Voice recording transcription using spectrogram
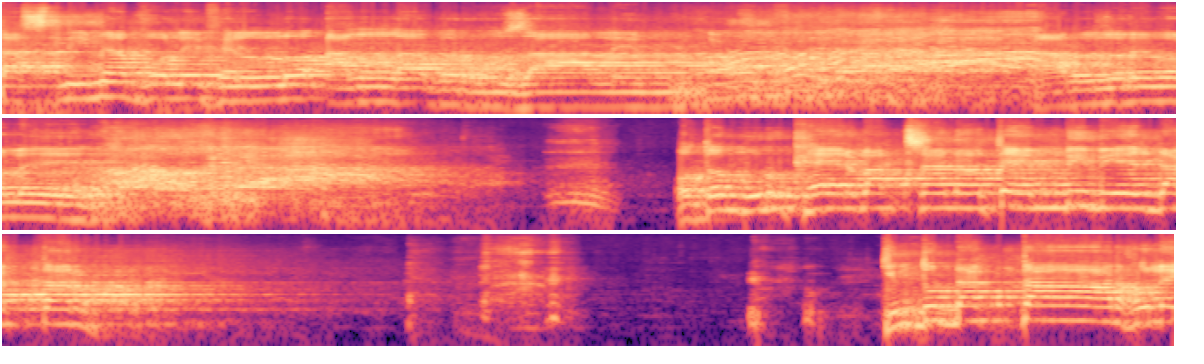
তাসলিমা বলে ফেলল আল্লাহ বড় আরও জোরে বলে ও তো মূর্খের বাচ্চা না তো এমবিবিএস ডাক্তার। কিন্তু ডাক্তার হলে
